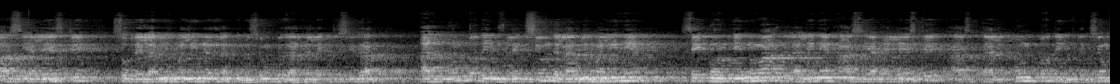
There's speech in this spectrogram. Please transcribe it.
hacia el este, sobre la misma línea de la Comisión Federal de Electricidad, al punto de inflexión de la misma línea, se continúa la línea hacia el este hasta el punto de inflexión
